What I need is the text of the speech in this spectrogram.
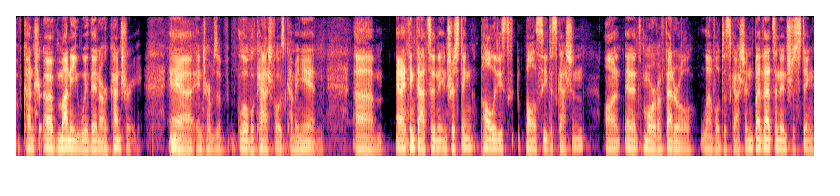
of country of money within our country, uh, in terms of global cash flows coming in. Um, and I think that's an interesting policy policy discussion on, and it's more of a federal level discussion. But that's an interesting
